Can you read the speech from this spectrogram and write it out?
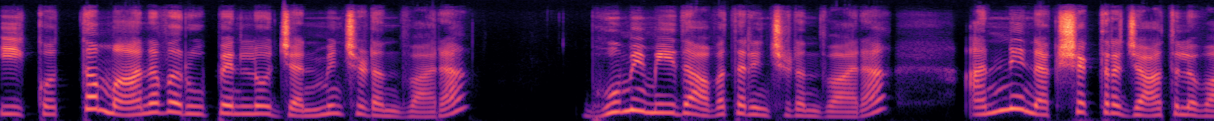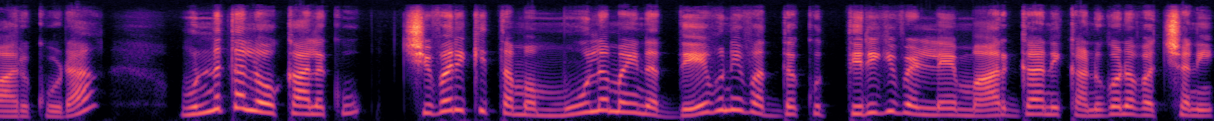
ఈ కొత్త మానవ రూపంలో జన్మించడం ద్వారా భూమి మీద అవతరించడం ద్వారా అన్ని నక్షత్ర జాతుల వారు కూడా ఉన్నత లోకాలకు చివరికి తమ మూలమైన దేవుని వద్దకు తిరిగి వెళ్ళే మార్గాన్ని కనుగొనవచ్చని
